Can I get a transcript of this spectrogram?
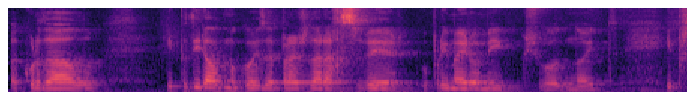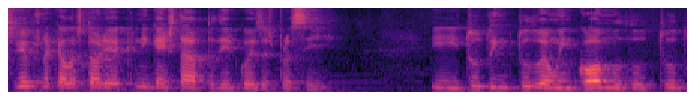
acordá-lo e pedir alguma coisa para ajudar a receber o primeiro amigo que chegou de noite. E percebemos naquela história que ninguém está a pedir coisas para si. E tudo, tudo é um incómodo, tudo,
